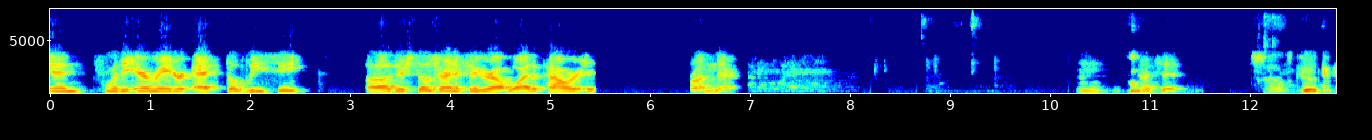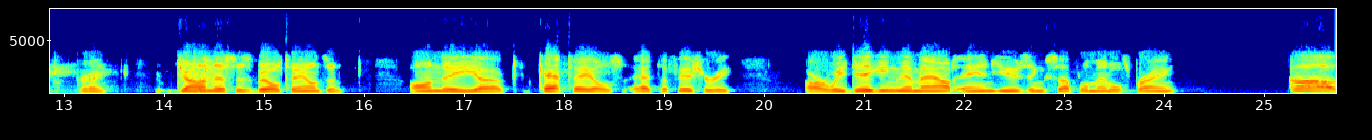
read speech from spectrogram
in for the aerator at Dolese. Uh, they're still trying to figure out why the power is run there. Mm, that's it. Sounds good. Great. John, this is Bill Townsend. On the uh, cattails at the fishery, are we digging them out and using supplemental spraying? Uh,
